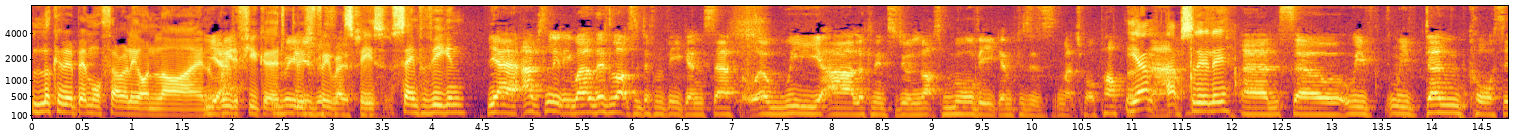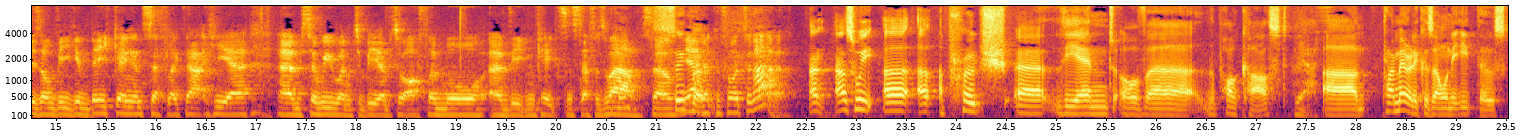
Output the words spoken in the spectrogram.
Look at it a bit more thoroughly online. Yeah, read a few good really gluten-free recipes. Same for vegan. Yeah, absolutely. Well, there's lots of different vegan stuff. Uh, we are looking into doing lots more vegan because it's much more popular Yeah, now. absolutely. Um, so we've we've done courses on vegan baking and stuff like that here. Um, so we want to be able to offer more uh, vegan cakes and stuff as well. So Super. yeah, looking forward to that. And as we uh, uh, approach uh, the end of uh, the podcast, Yes. um, primarily because I want to eat those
